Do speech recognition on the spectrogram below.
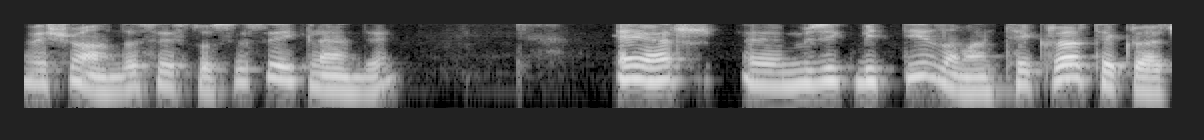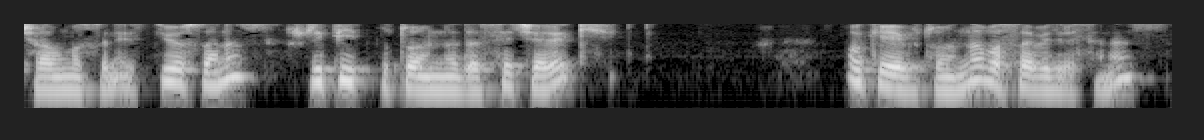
ve şu anda ses dosyası eklendi. Eğer e, müzik bittiği zaman tekrar tekrar çalmasını istiyorsanız repeat butonunu da seçerek OK butonuna basabilirsiniz.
